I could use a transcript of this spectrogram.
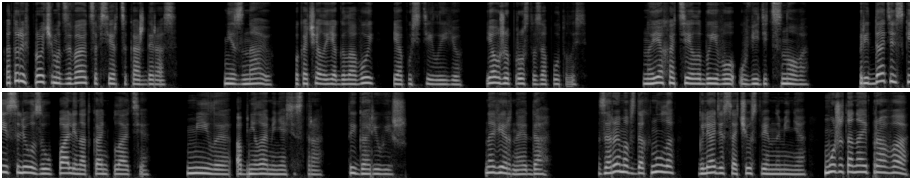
которые, впрочем, отзываются в сердце каждый раз? Не знаю, покачала я головой и опустила ее. Я уже просто запуталась. Но я хотела бы его увидеть снова. Предательские слезы упали на ткань платья. «Милая», — обняла меня сестра, — «ты горюешь». «Наверное, да», Зарема вздохнула, глядя с сочувствием на меня. Может, она и права,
